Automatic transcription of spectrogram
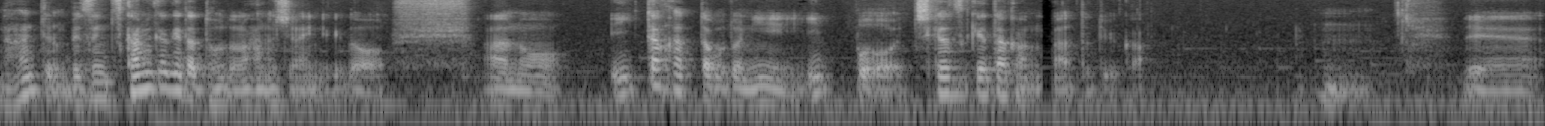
なんていうの別につかみかけたってほどの話じゃないんだけどあの言いたかったことに一歩近づけた感があったというか、うん、で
